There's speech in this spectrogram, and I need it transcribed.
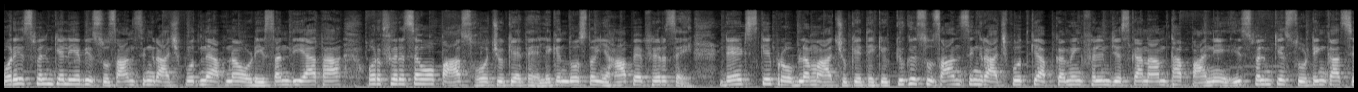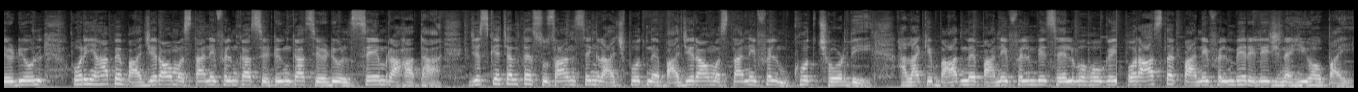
और इस फ़िल्म के लिए भी सुशांत सिंह राजपूत ने अपना ऑडिशन दिया था और फिर से वो पास हो चुके थे। लेकिन दोस्तों, यहाँ पे फिर से डेट्स की प्रॉब्लम आ चुकी थी क्योंकि सुशांत सिंह राजपूत की अपकमिंग फ़िल्म जिसका नाम था पानी, इस फ़िल्म की शूटिंग का शेड्यूल और यहाँ पे बाजीराव मस्तानी फ़िल्म का शूटिंग का शेड्यूल सेम रहा था, जिसके चलते सुशांत सिंह राजपूत ने बाजीराव मस्तानी पानी फ़िल्म खुद छोड़ दी। हालाँकि बाद में पानी फ़िल्म भी सेल्व हो गई और आज तक पानी फ़िल्म भी रिलीज़ नहीं हो पाई।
